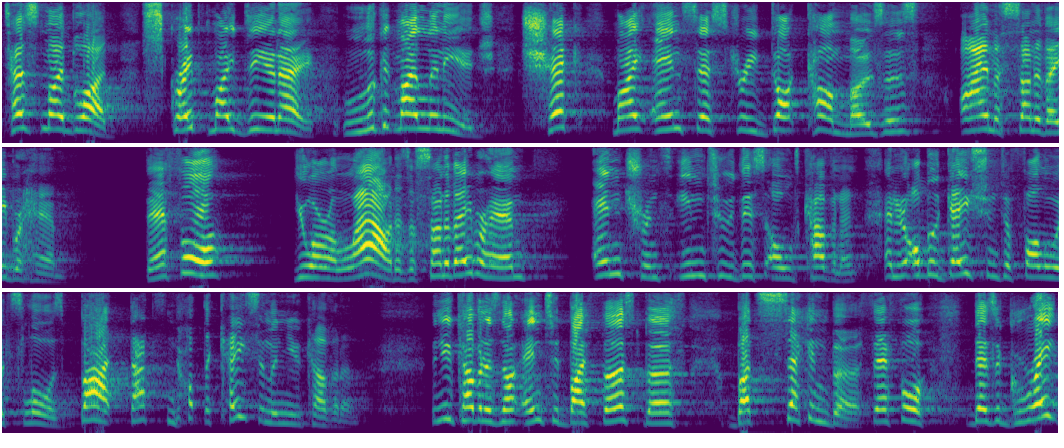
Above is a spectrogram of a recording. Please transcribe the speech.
test my blood, scrape my DNA, look at my lineage, check my ancestry.com, Moses. I'm a son of Abraham. Therefore, You are allowed, as a son of Abraham, entrance into this old covenant and an obligation to follow its laws. But that's not the case in the new covenant. The new covenant is not entered by first birth, but second birth. Therefore, there's a great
